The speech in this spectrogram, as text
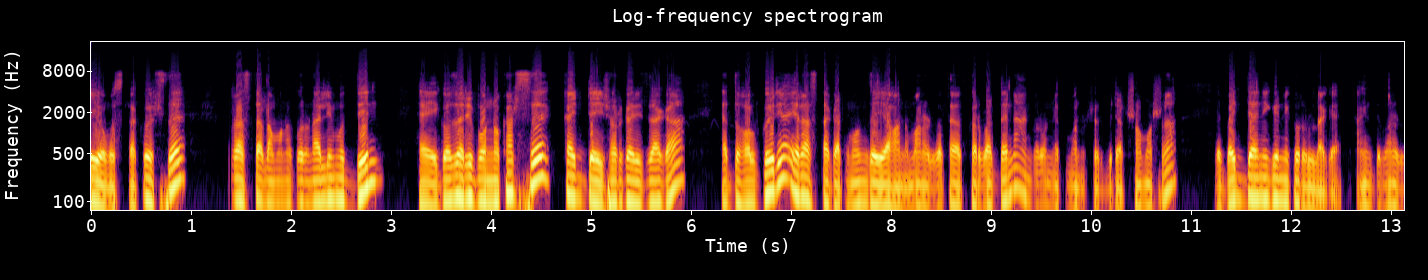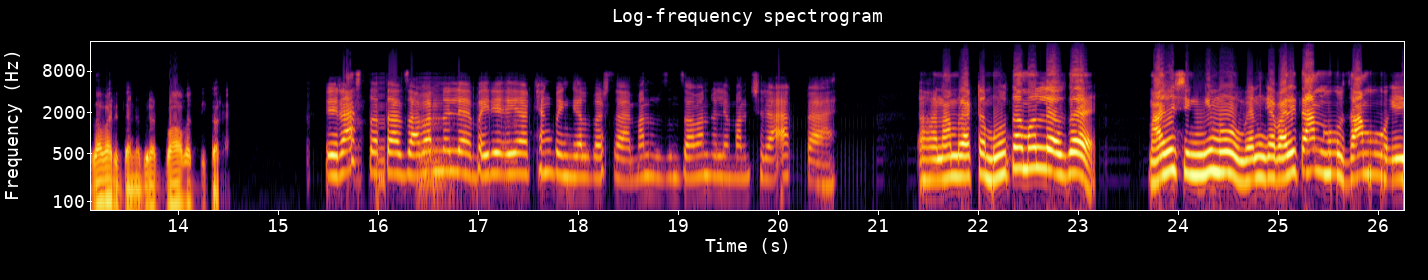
এই অবস্থা করছে। রাস্তাটা মনে করুন আলিমুদ্দিন হ্যাঁ এই গজারি পণ্য কাটছে কাইটটাই সরকারি জায়গা এত হল কইরা এই রাস্তাঘাট মন যাইয়া এখন মানুষ যাতায়াত করবার দেয় না আঙ্গর অনেক মানুষের বিরাট সমস্যা। এই করুন লাগে মানুষ যাবারই দেয় না বিরাট বহাবাদি করে। এই রাস্তাটা যাবার নইলে বাইরে ইয়া ঠ্যাং বেঙ্গেল বাসায় মানুষজন যাবার নইলে মানুষেরা আটকায়। এখন আমরা একটা মুহূর্তে মরলেও যে মানুষ নিমু বেনগে বাড়িতে আনমু জামু এই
